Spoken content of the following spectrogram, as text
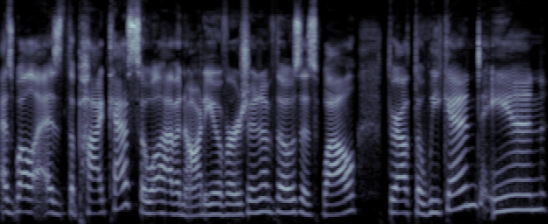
as well as the podcast. So we'll have an audio version of those as well throughout the weekend. And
